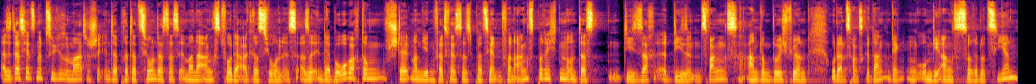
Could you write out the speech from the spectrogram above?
Also das ist jetzt eine psychosomatische Interpretation, dass das immer eine Angst vor der Aggression ist. Also in der Beobachtung stellt man jedenfalls fest, dass Patienten von Angst berichten und dass die Sache, äh, die eine Zwangshandlung durchführen oder an Zwangsgedanken denken, um die Angst zu reduzieren.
